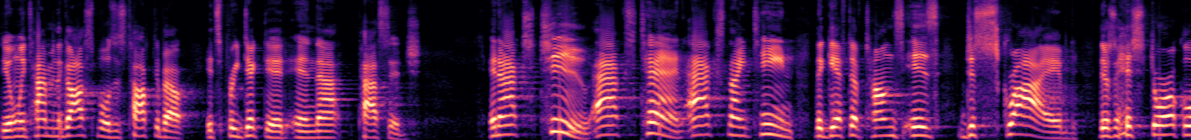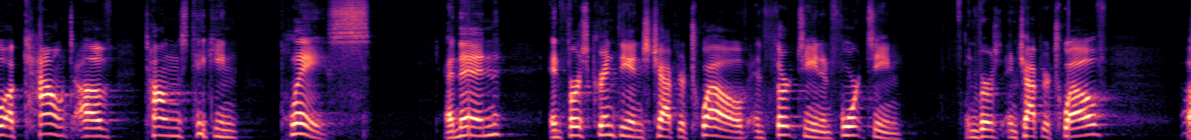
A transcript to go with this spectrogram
The only time in the Gospels it's talked about, it's predicted in that passage. In Acts 2, Acts 10, Acts 19, the gift of tongues is described. There's a historical account of tongues taking place. And then in 1 Corinthians chapter 12 and 13 and 14, in verse in chapter 12 uh,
